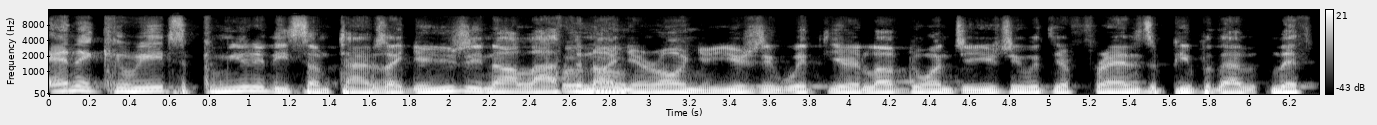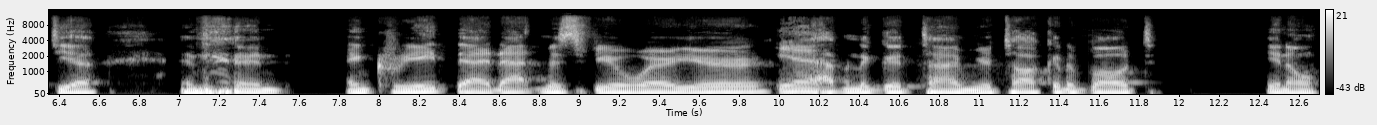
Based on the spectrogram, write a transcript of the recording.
And it creates a community sometimes. Like you're usually not laughing mm-hmm. on your own. You're usually with your loved ones. You're usually with your friends, the people that lift you, and then and create that atmosphere where you're yeah. having a good time. You're talking about, you know,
